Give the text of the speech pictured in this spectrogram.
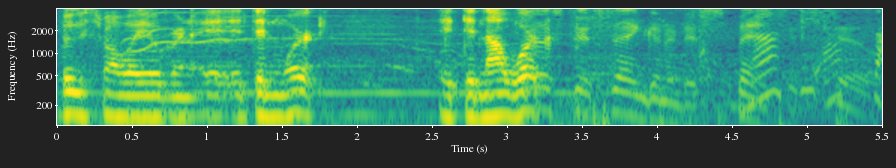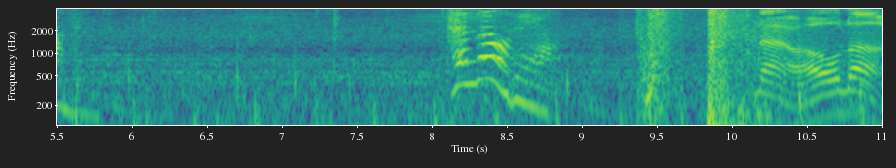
boost my way over, and it, it didn't work. It did not work. Justice ain't gonna dispense itself. Hello there. Now, hold on.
